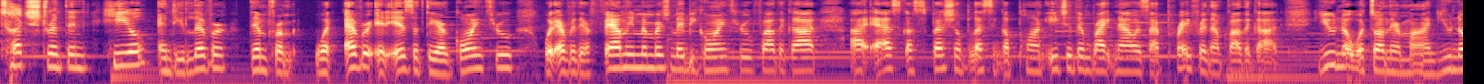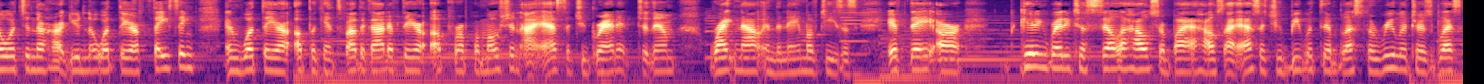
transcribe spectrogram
touch, strengthen, heal, and deliver them from whatever it is that they are going through, whatever their family members may be going through, Father God. I ask a special blessing upon each of them right now as I pray for them, Father God. You know what's on their mind, you know what's in their heart, you know what they are facing and what they are up against. Father God, if they are up for a promotion, I ask that you grant it to them right now in the name of Jesus. If they are getting ready to sell a house or buy a house, I ask that you be with them. Bless the realtors, bless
